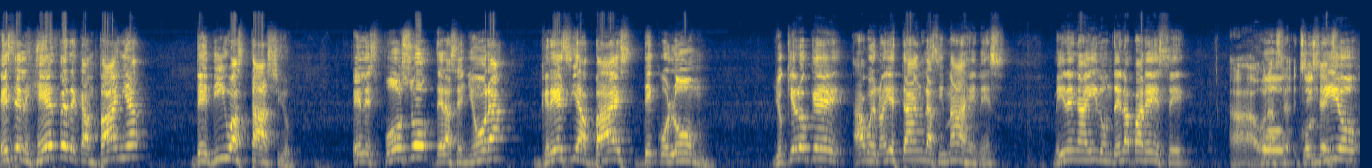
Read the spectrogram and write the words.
es el jefe de campaña de Dio Astacio, el esposo de la señora Grecia Báez de Colón. Yo quiero que, ah, bueno, ahí están las imágenes. Miren ahí donde él aparece Ah, ahora con, sé, Dio,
